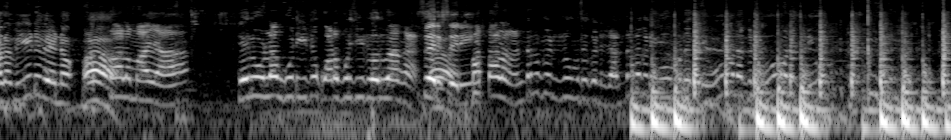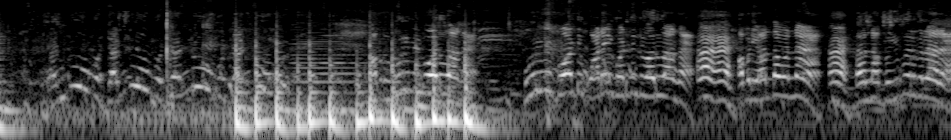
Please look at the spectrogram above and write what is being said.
அட வீடு வேணும். பத்தாளமாயா தெருவெல்லாம் கூட்டிக்கிட்டு கொடை பிடிச்சிட்டு வருவாங்க. சரி சரி. பத்தாளம் ரெண்டரை கடி ரூமு கடி ரெண்டரை கடி ஊமனை கடி ஊமனை கடி ஊமனை கடி டண்டு ஊமு டண்டு ஊமு டண்டு ஊமு டண்டு ஊமு அப்படி உரிமை போடுவாங்க உரிமை போட்டு கொடையை கொடுத்துட்டு வருவாங்க. அப்படி வந்த உடனே. நம்ம இவரு இருக்கிறாரு.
